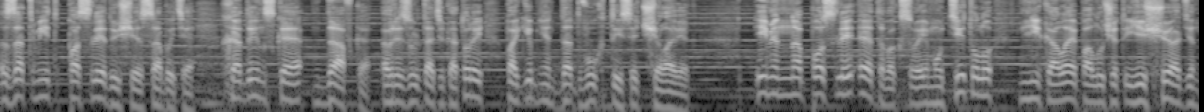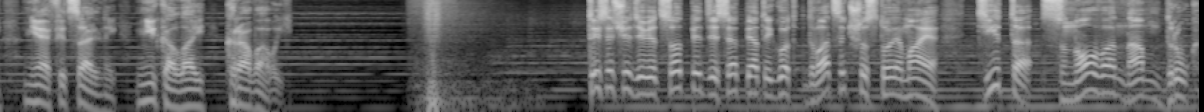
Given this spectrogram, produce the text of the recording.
затмит последующее событие – Ходынская давка, в результате которой погибнет до двух тысяч человек. Именно после этого к своему титулу Николай получит еще один неофициальный – Николай Кровавый. 1955 год, 26 мая. Тита снова нам друг.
